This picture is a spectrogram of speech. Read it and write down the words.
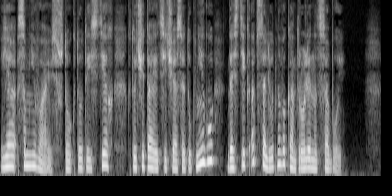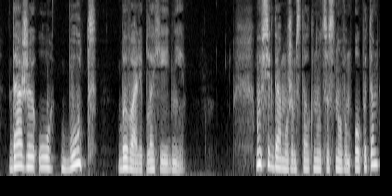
Я сомневаюсь, что кто-то из тех, кто читает сейчас эту книгу, достиг абсолютного контроля над собой. Даже у Будд бывали плохие дни. Мы всегда можем столкнуться с новым опытом,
